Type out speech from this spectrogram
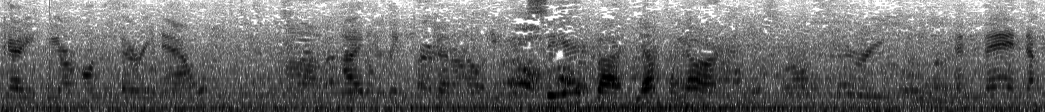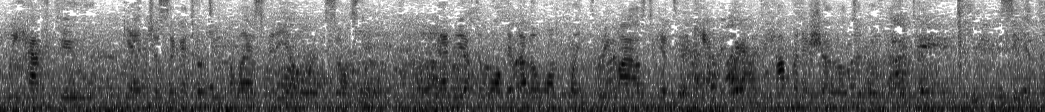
Okay, we are on the ferry now. Um, I don't I don't know if you can see it, but yep, we are. And then we have to get, just like I told you in the last video, we're exhausted. Then we have to walk another 1.3 miles to get to the camping ground, hop on a shuttle to go to the hotel. See you at the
